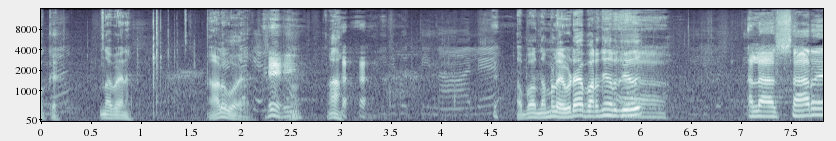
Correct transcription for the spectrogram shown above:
ഓക്കെ. എന്നാ പേന. ആൾ പോയാ? ആ. അപ്പോൾ നമ്മൾ എവിടെയാ പറഞ്ഞു നിർത്തിയത്? അല്ല സാറ്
